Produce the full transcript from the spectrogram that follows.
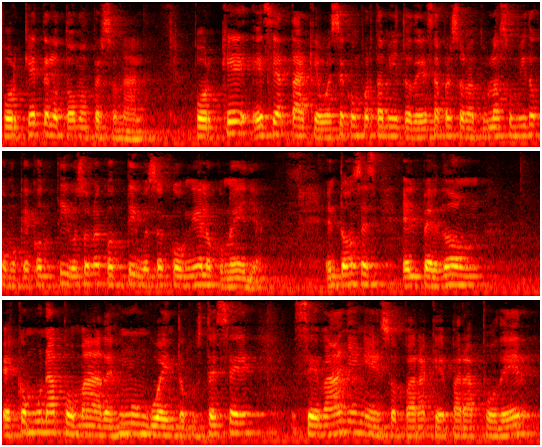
¿Por qué te lo tomas personal? ¿Por qué ese ataque o ese comportamiento de esa persona tú lo has asumido como que contigo? Eso no es contigo, eso es con él o con ella. Entonces, el perdón es como una pomada, es un ungüento que usted se, se baña en eso para que para poder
